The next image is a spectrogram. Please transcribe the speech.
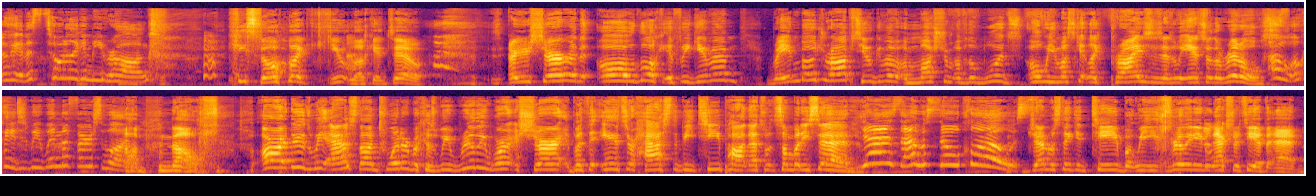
Okay, this is totally gonna be wrong. He's so like cute looking too. Are you sure that oh look, if we give him rainbow drops, he'll give him a mushroom of the woods. Oh, we must get like prizes as we answer the riddles. Oh, okay, did we win the first one? Um, no. Alright, dudes, we asked on Twitter because we really weren't sure, but the answer has to be teapot. That's what somebody said. yes, that was so close. Jen was thinking tea, but we really need an extra T at the end.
